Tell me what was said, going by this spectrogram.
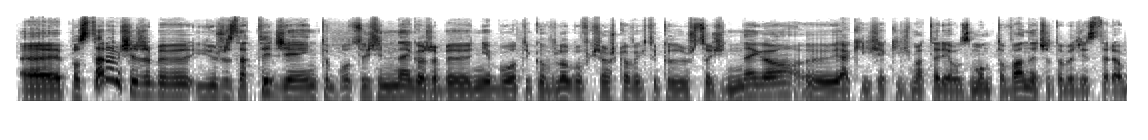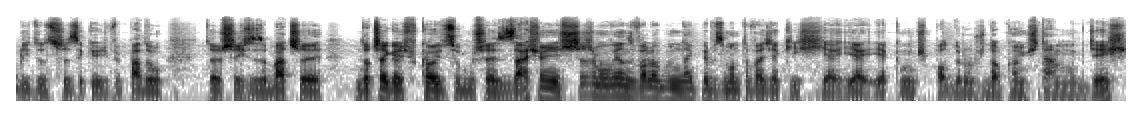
E, postaram się, żeby już za tydzień to było coś innego, żeby nie było tylko vlogów książkowych, tylko już coś innego, e, jakiś, jakiś materiał zmontowany, czy to będzie stereoblitus, czy z jakiegoś wypadu, to jeszcze się zobaczy, do czegoś w końcu muszę zasiąść. Szczerze mówiąc, wolałbym najpierw zmontować jakiś, ja, ja, jakąś podróż dokądś tam gdzieś,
